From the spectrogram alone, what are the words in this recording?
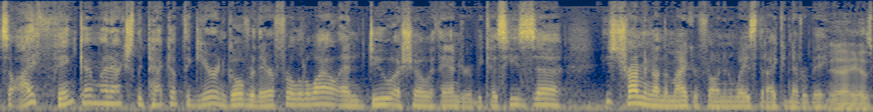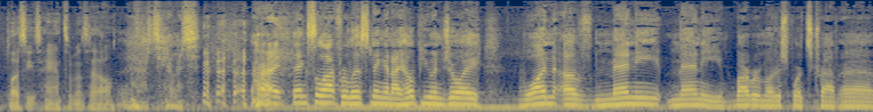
so I think I might actually pack up the gear and go over there for a little while and do a show with Andrew because he's uh, he's charming on the microphone in ways that I could never be. Yeah, he is. Plus, he's handsome as hell. Ah, Damn it. All right. Thanks a lot for listening, and I hope you enjoy one of many, many Barber Motorsports tra- uh,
